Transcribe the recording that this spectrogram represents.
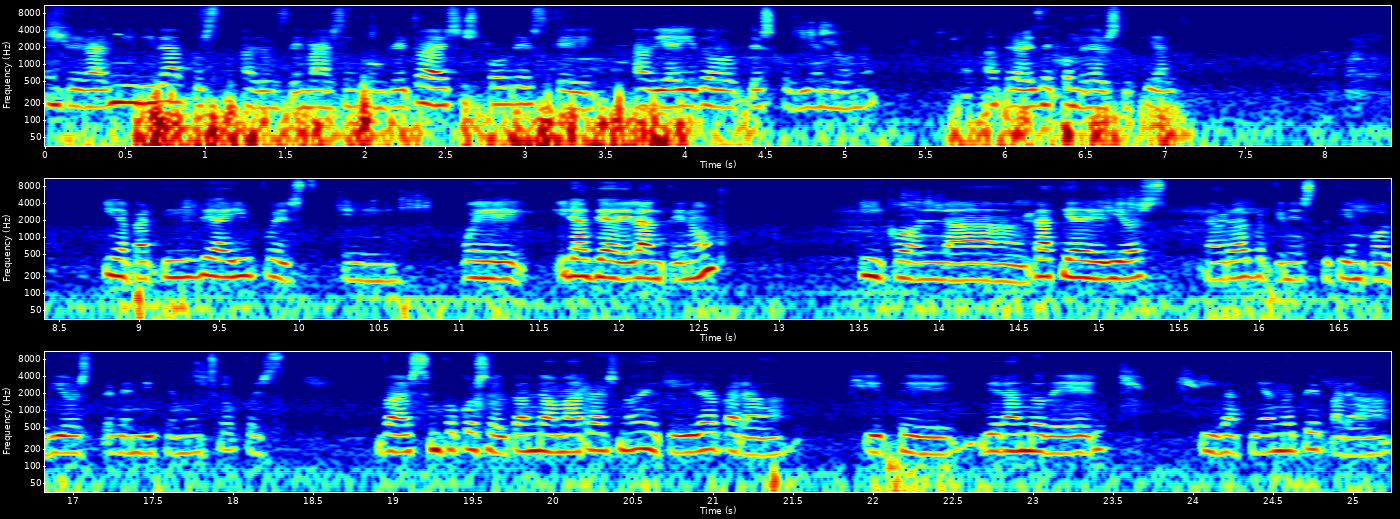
entregar mi vida pues, a los demás, en concreto a esos pobres que había ido descubriendo ¿no? a través del comedor social. Y a partir de ahí pues eh, fue ir hacia adelante, ¿no? Y con la gracia de Dios la verdad, porque en este tiempo Dios te bendice mucho, pues vas un poco soltando amarras ¿no? de tu vida para irte llenando de Él y vaciándote para,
